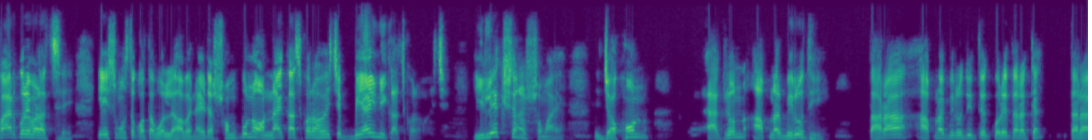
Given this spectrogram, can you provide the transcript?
ফায়ার করে বেড়াচ্ছে? এই সমস্ত কথা বললে হবে না। এটা সম্পূর্ণ অন্যায় কাজ করা হয়েছে, বেআইনি কাজ করা হয়েছে। ইলেকশনের সময় যখন একজন আপনার বিরোধী, তারা আপনার বিরোধিতা করে তারা তারা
